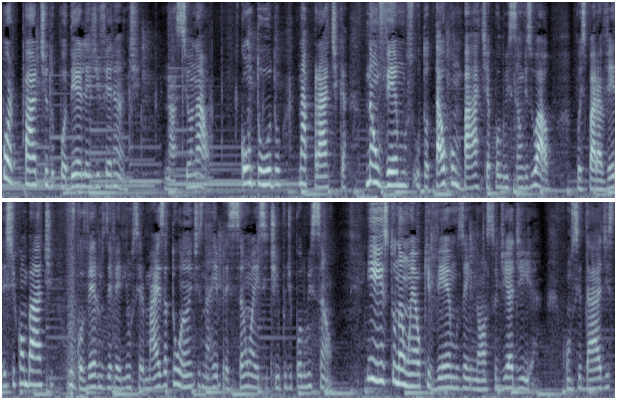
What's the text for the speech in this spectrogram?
por parte do poder legiferante nacional. Contudo, na prática, não vemos o total combate à poluição visual, pois para haver este combate, os governos deveriam ser mais atuantes na repressão a esse tipo de poluição. E isto não é o que vemos em nosso dia a dia, com cidades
